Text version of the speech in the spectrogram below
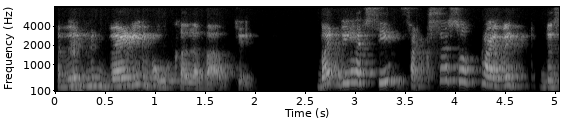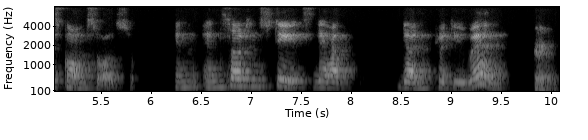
and we've been very vocal about it. But we have seen success of private DISCOMs also. In, in certain states, they have done pretty well. Correct.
